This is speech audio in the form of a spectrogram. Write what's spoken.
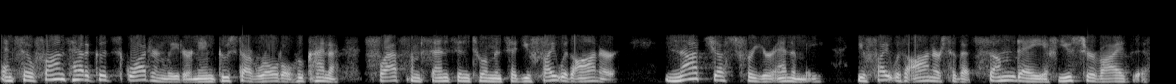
And so Franz had a good squadron leader named Gustav Rodel who kind of slapped some sense into him and said, You fight with honor, not just for your enemy, you fight with honor so that someday, if you survive this,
